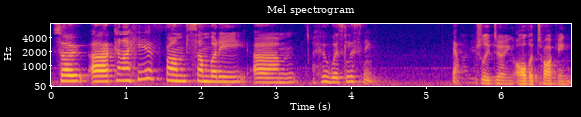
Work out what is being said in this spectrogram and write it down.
So, uh, can I hear from somebody um, who was listening? I'm usually doing all the talking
